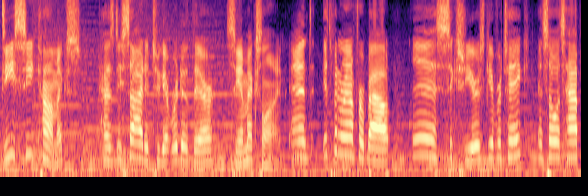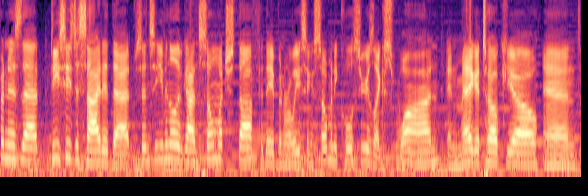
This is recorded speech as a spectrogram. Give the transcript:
DC Comics has decided to get rid of their CMX line. And it's been around for about eh, six years, give or take. And so what's happened is that DC's decided that since even though they've gotten so much stuff, they've been releasing so many cool series like Swan and Mega Tokyo and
